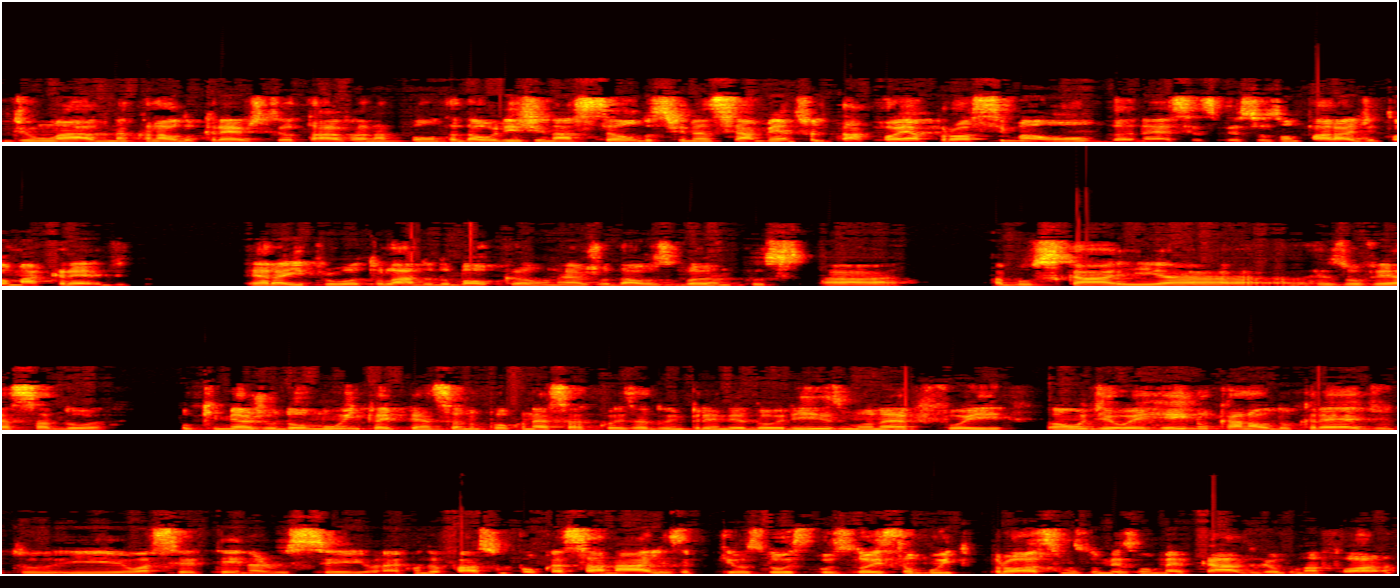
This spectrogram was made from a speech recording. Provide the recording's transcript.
de um lado, no canal do crédito, eu estava na ponta da originação dos financiamentos, falei, tá, qual é a próxima onda, né, se as pessoas vão parar de tomar crédito? Era ir para o outro lado do balcão, né, ajudar os bancos a, a buscar e a resolver essa dor o que me ajudou muito aí pensando um pouco nessa coisa do empreendedorismo, né, foi onde eu errei no canal do crédito e eu acertei na resale, né, quando eu faço um pouco essa análise, porque os dois, os dois são muito próximos do mesmo mercado de alguma forma.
